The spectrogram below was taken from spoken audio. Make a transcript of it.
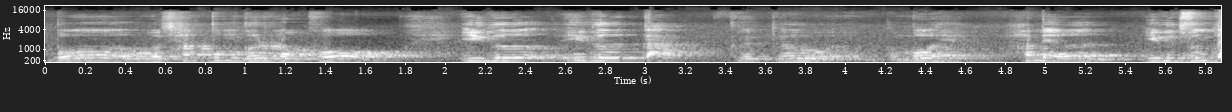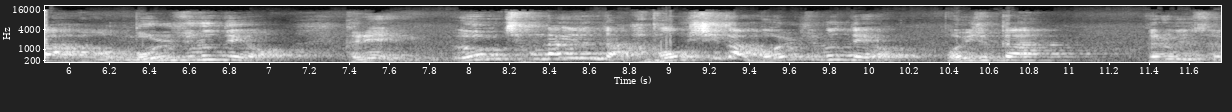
뭐 상품 걸어놓고 이거 이거 딱그뭐 하면 이거 준다 하고 뭘 주는데요? 그래 엄청나게 준다. 아, 봅시다 뭘 주는데요? 보여줄까? 그러면서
